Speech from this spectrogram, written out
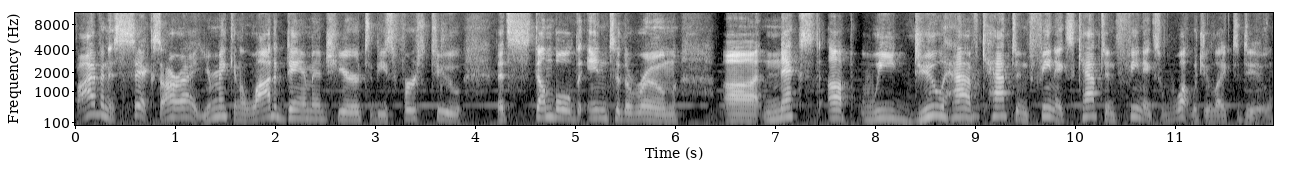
Five and a six. All right, you're making a lot of damage here to these first two that stumbled into the room. Uh, next up, we do have Captain Phoenix. Captain Phoenix, what would you like to do?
